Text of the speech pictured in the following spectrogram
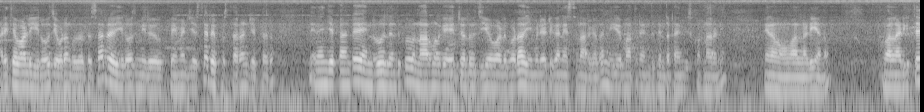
అడిగితే వాళ్ళు ఈ రోజు ఇవ్వడం కుదరదు సార్. ఈ రోజు మీరు పేమెంట్ చేస్తే రేపు ఇస్తారని చెప్పారు. నేనేం చెప్పానంటే ఇన్ని రోజులు ఎందుకు? నార్మల్గా ఎయిర్టెల్ జియో వాళ్ళు కూడా ఇమీడియట్గానే ఇస్తున్నారు కదా. మీరు మాత్రం ఎందుకు ఇంత టైం తీసుకుంటున్నారని నేను వాళ్ళని అడిగాను. వాళ్ళని అడిగితే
